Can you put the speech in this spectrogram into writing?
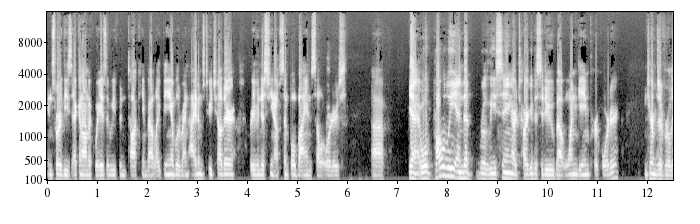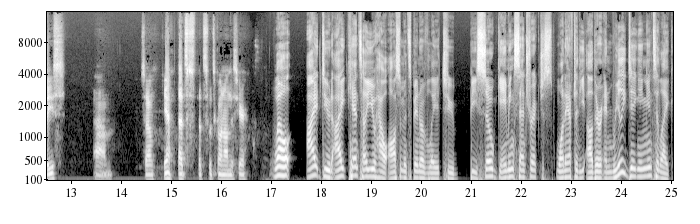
in sort of these economic ways that we've been talking about, like being able to rent items to each other, or even just you know simple buy and sell orders. Uh, yeah, we'll probably end up releasing. Our target is to do about one game per quarter in terms of release. Um, so yeah, that's that's what's going on this year. Well, I dude, I can't tell you how awesome it's been of late to be so gaming centric, just one after the other, and really digging into like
